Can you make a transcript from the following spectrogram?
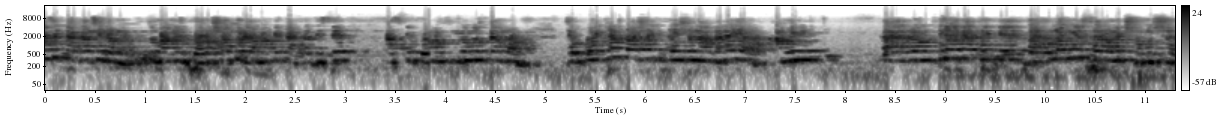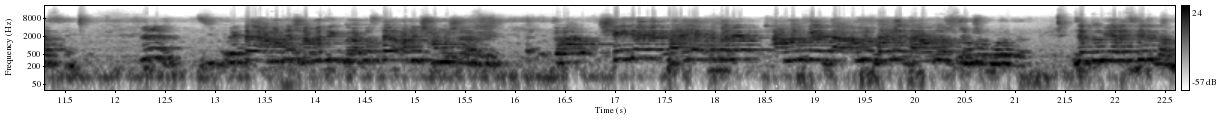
কাছে টাকা ছিল না, কিন্তু মানুষ ভরসা করে আমাকে টাকা দিছে। আজকে যে ওইটার পাশে এসে না দাঁড়াইয়া আমি জায়গা থেকে স্যার অনেক সমস্যা আছে। হ্যাঁ? এটা আমাদের সামাজিক ব্যবস্থায় অনেক সমস্যা আছে। তো সেই জায়গায় ভাই একেবারে আমাকে আমার বলে দাও যে তুমি এরা ছেড়ে দাও।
